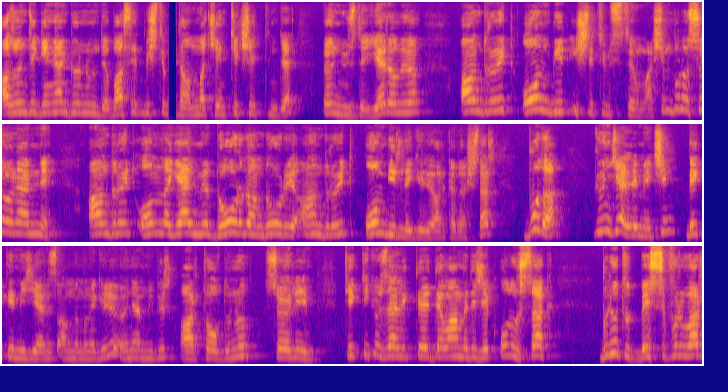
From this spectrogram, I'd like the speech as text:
az önce genel görünümde bahsetmiştim. Damla çentik şeklinde ön yüzde yer alıyor. Android 11 işletim sistemi var. Şimdi burası önemli. Android 10 ile gelmiyor. Doğrudan doğruya Android 11 ile geliyor arkadaşlar. Bu da güncelleme için beklemeyeceğiniz anlamına geliyor. Önemli bir artı olduğunu söyleyeyim. Teknik özelliklere devam edecek olursak Bluetooth 5.0 var.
